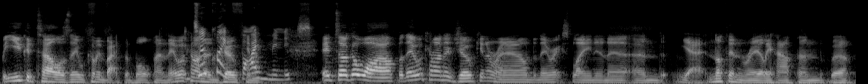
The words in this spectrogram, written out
But you could tell as they were coming back to the bullpen, they were It kind took of like joking. five minutes. It took a while, but they were kind of joking around and they were explaining it, and yeah, nothing really happened. Happened, but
